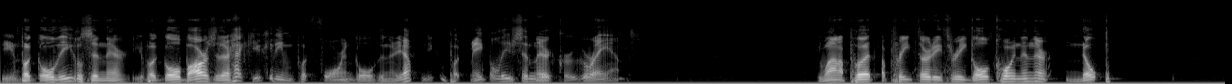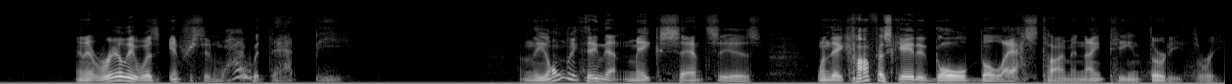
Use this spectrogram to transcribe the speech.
You can put gold eagles in there. You can put gold bars in there. Heck, you can even put foreign gold in there. Yep, you can put maple leafs in there, Krugerrands. You want to put a pre 33 gold coin in there? Nope. And it really was interesting. Why would that be? And the only thing that makes sense is when they confiscated gold the last time in 1933,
